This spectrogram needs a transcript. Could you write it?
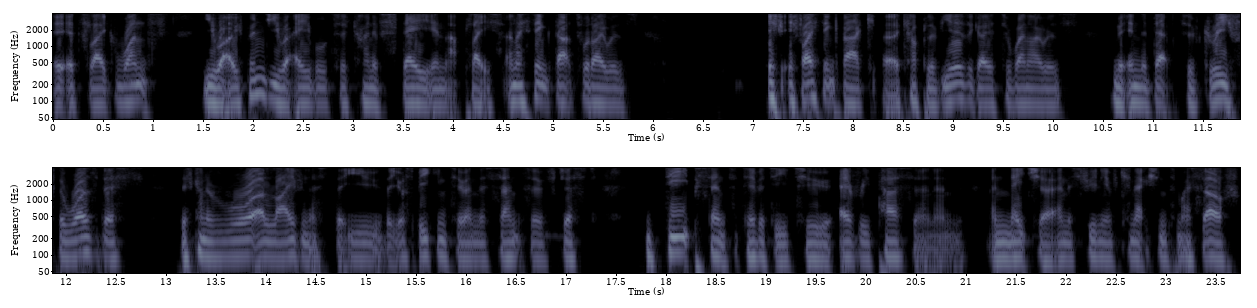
It, it's like once you were opened, you were able to kind of stay in that place. And I think that's what I was if if I think back a couple of years ago to when I was in the depths of grief, there was this this kind of raw aliveness that you that you're speaking to, and this sense of just deep sensitivity to every person and and nature, and this feeling of connection to myself.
